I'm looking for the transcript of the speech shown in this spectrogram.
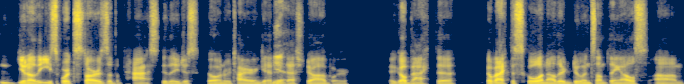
you know the esports stars of the past. Do they just go and retire and get Yeah. a desk job, or they go back to go back to school and now they're doing something else? Um,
